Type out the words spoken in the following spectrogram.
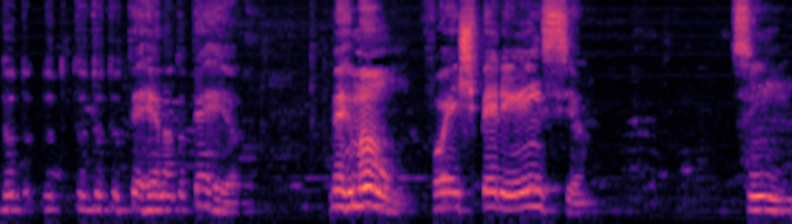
do, do, do, do terreno do terreiro. Meu irmão, foi experiência sim,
